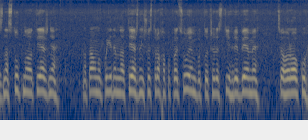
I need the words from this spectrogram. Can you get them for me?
з наступного тижня, напевно, поїдемо на тиждень, щось трохи попрацюємо, бо то через ті гриби ми цього року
